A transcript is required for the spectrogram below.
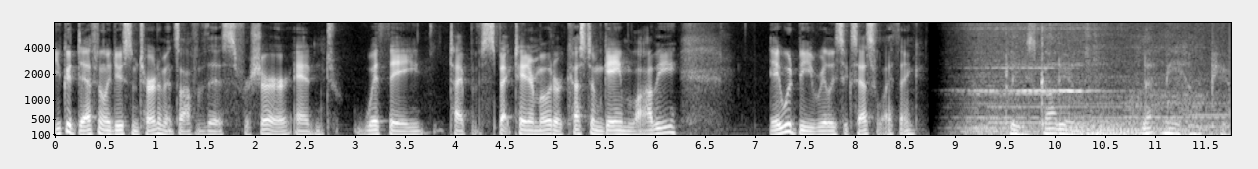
you could definitely do some tournaments off of this for sure. And with a type of spectator mode or custom game lobby, it would be really successful. I think. Please, Guardian, let me help you.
